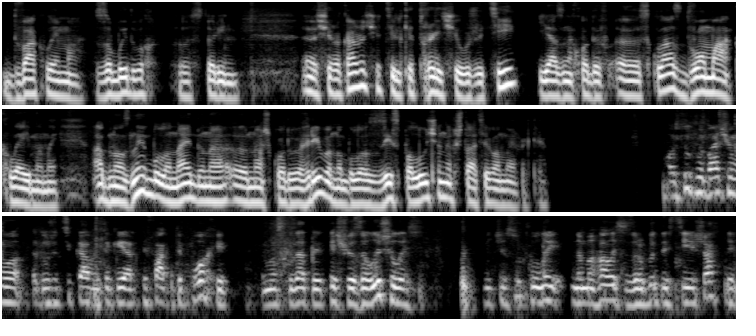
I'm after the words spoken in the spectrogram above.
два клейма з обидвох е, сторін. Е, щиро кажучи, тільки тричі у житті я знаходив е, скла з двома клеймами. Одно з них було знайдено е, на шкодовій грі, воно було зі Сполучених Штатів Америки. Ось тут ми бачимо дуже цікавий такий артефакт епохи. Можна сказати, те, що залишилось від часу, коли намагалися зробити з цієї шахти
